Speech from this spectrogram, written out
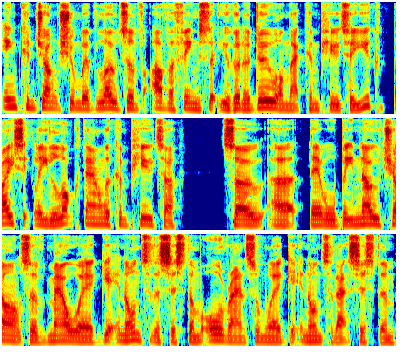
in conjunction with loads of other things that you're going to do on that computer. You could basically lock down the computer so uh, there will be no chance of malware getting onto the system or ransomware getting onto that system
